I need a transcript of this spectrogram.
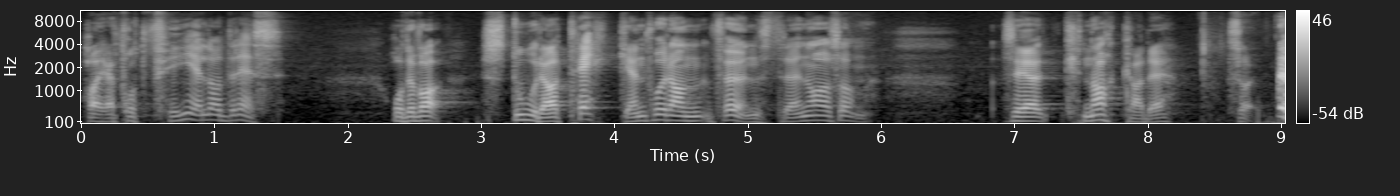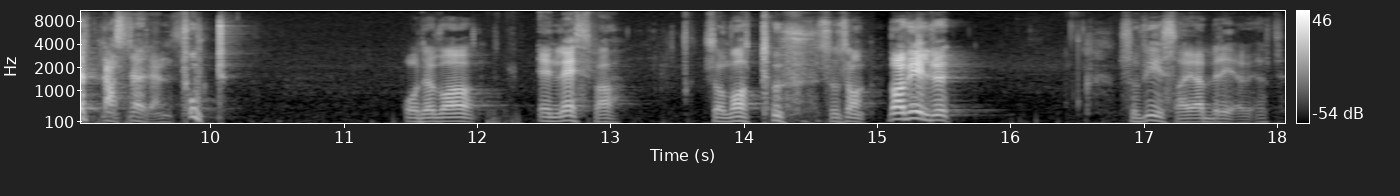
Har jag fått fel adress? Och det var stora tecken föran fönstren och sånt. Så jag knackade, så öppnas dörren fort. Och det var en lesba som var tuff. Så sa hon, vad vill du? Så visade jag brevet.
